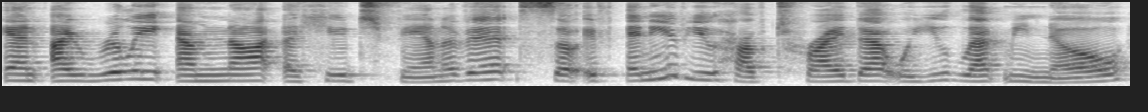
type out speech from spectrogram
and I really am not a huge fan of it. So if any of you have tried that, will you let me know?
